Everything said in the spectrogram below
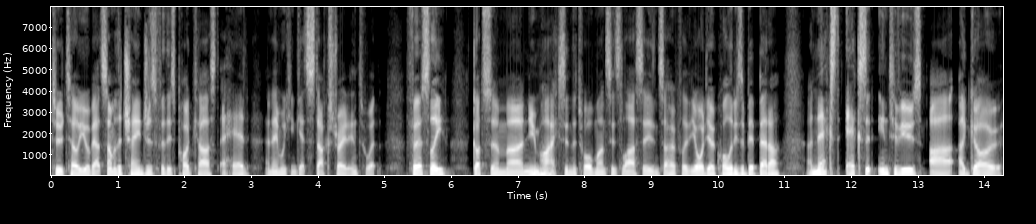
to tell you about some of the changes for this podcast ahead, and then we can get stuck straight into it. Firstly, got some uh, new mics in the 12 months since last season, so hopefully the audio quality is a bit better. Uh, next, exit interviews are a go.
